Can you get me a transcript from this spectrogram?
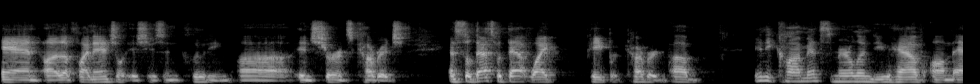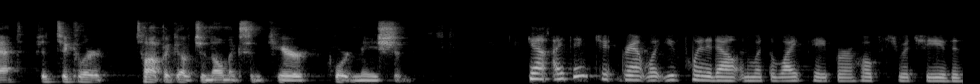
and uh, the financial issues, including uh, insurance coverage. And so, that's what that white paper covered. Um, any comments, Marilyn, do you have on that particular topic of genomics and care coordination? Yeah, I think, Grant, what you've pointed out and what the white paper hopes to achieve is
